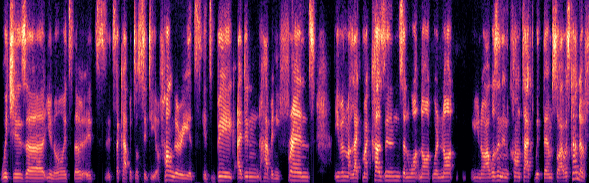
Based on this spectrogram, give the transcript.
which is uh, you know, it's the it's it's the capital city of Hungary. It's it's big. I didn't have any friends even my, like my cousins and whatnot were not you know i wasn't in contact with them so i was kind of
